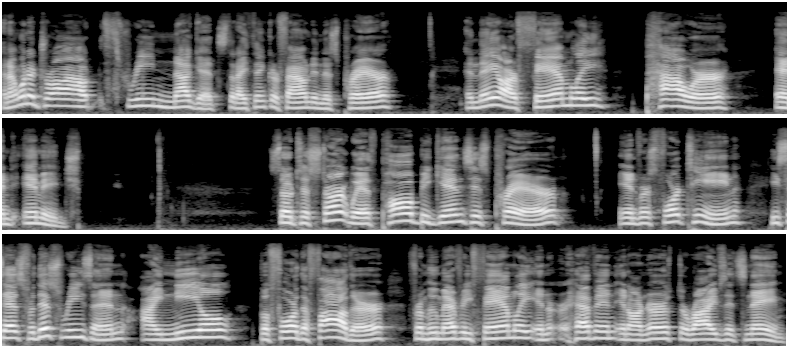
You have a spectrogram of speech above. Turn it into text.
and I want to draw out three nuggets that I think are found in this prayer, and they are family, power, and image. So, to start with, Paul begins his prayer in verse 14. He says, For this reason I kneel before the Father from whom every family in heaven and on earth derives its name.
